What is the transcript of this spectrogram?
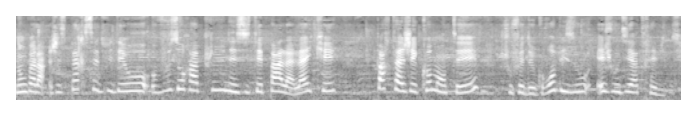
donc voilà j'espère que cette vidéo vous aura plu. N'hésitez pas à la liker partager commenter. Je vous fais de gros bisous et je vous dis à très vite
